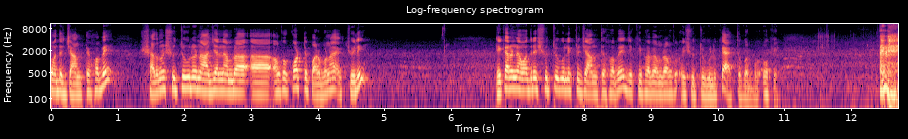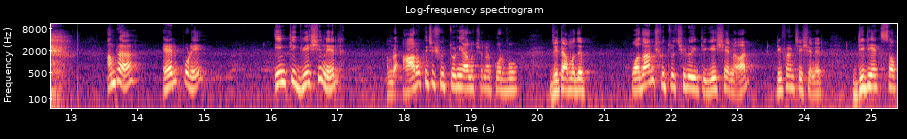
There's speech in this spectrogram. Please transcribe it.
আমাদের জানতে হবে। সাধারণ সূত্রগুলো না জানলে আমরা অঙ্ক করতে পারব না অ্যাকচুয়ালি এ কারণে আমাদের এই সূত্রগুলো একটু জানতে হবে যে কীভাবে আমরা ওই সূত্রগুলোকে আয়ত্ত করব। ওকে আমরা এরপরে ইন্টিগ্রেশনের আমরা আরও কিছু সূত্র নিয়ে আলোচনা করব, যেটা আমাদের প্রধান সূত্র ছিল ইন্টিগ্রেশন আর ডিফারেন্সিয়েশনের d d x of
